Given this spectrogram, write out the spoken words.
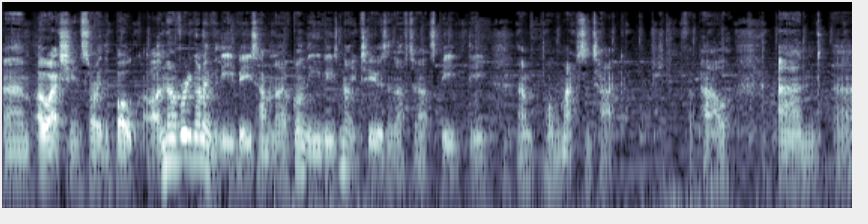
Um, oh, actually, and sorry, the bulk. Oh, no, I've already gone over the EVs, haven't I? I've gone the EVs. 92 is enough to outspeed the um, on max attack for power and uh,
